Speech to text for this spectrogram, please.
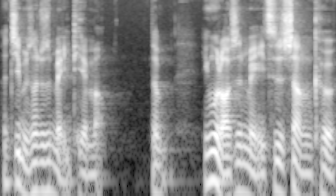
那基本上就是每天嘛。那英文老师每一次上课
